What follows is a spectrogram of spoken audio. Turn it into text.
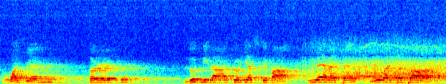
Troisième, third, Ludmila Turyatskeva, URSS, USSR.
